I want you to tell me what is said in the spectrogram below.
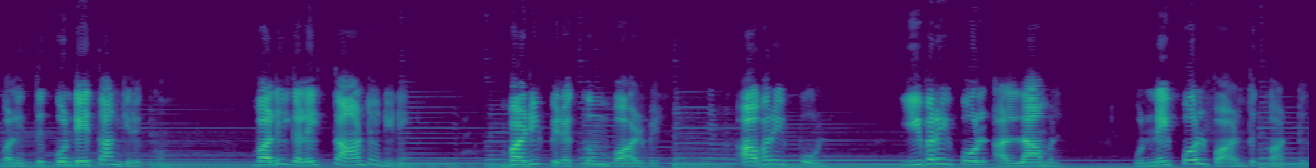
வலித்துக் கொண்டே தான் இருக்கும். வழிகளை தாண்ட நினை. வழி பிறக்கும் வாழ்வில். அவரைப் போல் இவரைப் போல் அல்லாமல் உன்னைப் போல் வாழ்ந்து காட்டு.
